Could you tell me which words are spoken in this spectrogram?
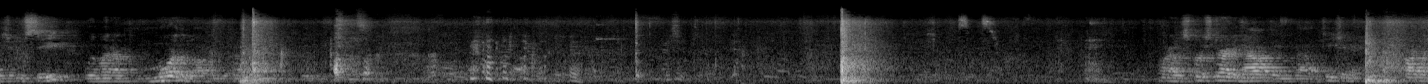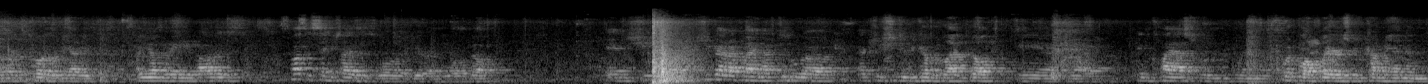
As you can see, women are more than welcome to come. When I was first starting out and uh, teaching at Harwood, North Dakota, we had a, a young lady about as, about the same size as Laura here on the yellow belt. And she, uh, she got up high enough to, uh, actually she did become a black belt and, uh, in class when, when football players would come in and,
